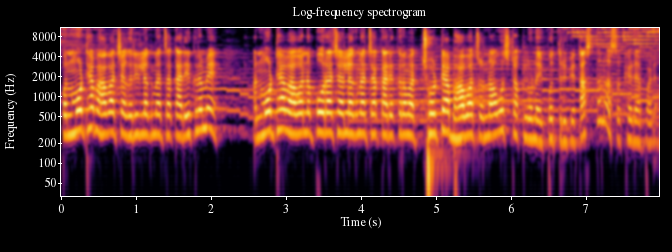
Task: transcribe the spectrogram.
पण मोठ्या भावाच्या घरी लग्नाचा कार्यक्रम आहे आणि मोठ्या भावानं पोराच्या लग्नाच्या कार्यक्रमात छोट्या भावाचं नावच टाकलं नाही पत्रिकेत असतं ना असं खेड्यापाड्यात?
